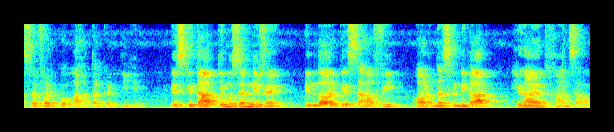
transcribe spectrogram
سفر کو احاطہ کرتی ہے۔ اس کتاب کے مصنف ہیں اندور کے صحافی اور نصر نگار ہدایت خان صاحب۔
